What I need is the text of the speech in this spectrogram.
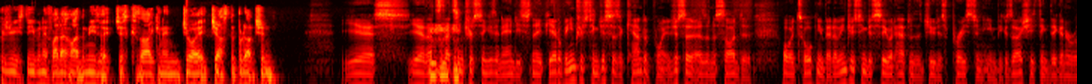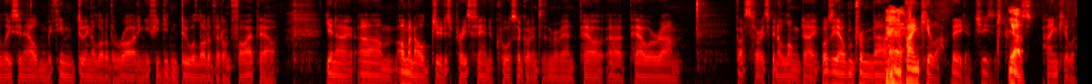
produced, even if I don't like the music, just because I can enjoy just the production. Yes, yeah. That's that's interesting, isn't it, Andy Sneap? Yeah, it'll be interesting. Just as a counterpoint, just a, as an aside to what we're talking about, it'll be interesting to see what happens with Judas Priest and him because I actually think they're going to release an album with him doing a lot of the writing. If he didn't do a lot of it on Firepower. you know, um, I'm an old Judas Priest fan, of course. I got into them around Power. Uh, Power. Um, God, sorry, it's been a long day. What was the album from uh, Painkiller? There you go. Jesus Christ, Yeah. Painkiller.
